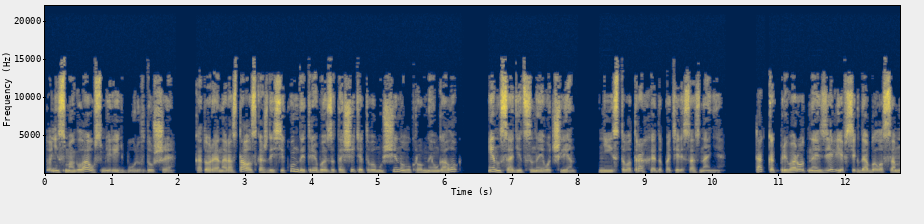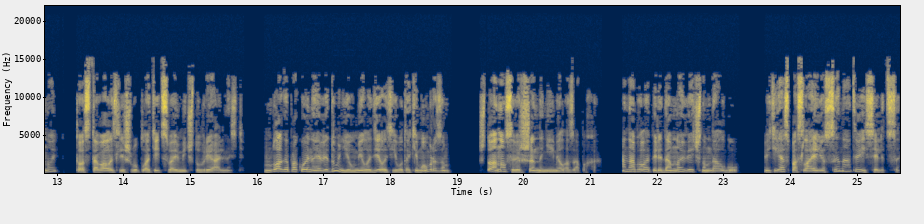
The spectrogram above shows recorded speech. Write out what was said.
то не смогла усмирить бурю в душе, которая нарастала с каждой секундой, требуя затащить этого мужчину в укромный уголок и насадиться на его член, неистово трахая до потери сознания. Так как приворотное зелье всегда было со мной, то оставалось лишь воплотить свою мечту в реальность. Благо, покойная ведунья умела делать его таким образом, что оно совершенно не имело запаха. Она была передо мной в вечном долгу, ведь я спасла ее сына от виселицы.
